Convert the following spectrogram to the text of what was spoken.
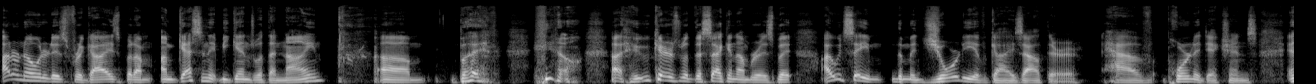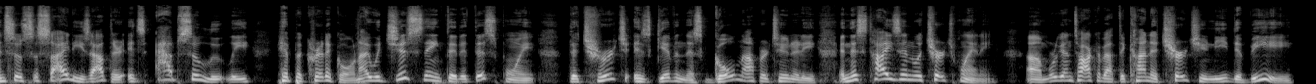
I don't know what it is for guys, but I'm, I'm guessing it begins with a nine. Um, but you know, uh, who cares what the second number is? But I would say the majority of guys out there have porn addictions. And so society's out there. It's absolutely hypocritical. And I would just think that at this point, the church is given this golden opportunity. And this ties in with church planting. Um, we're going to talk about the kind of church you need to be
